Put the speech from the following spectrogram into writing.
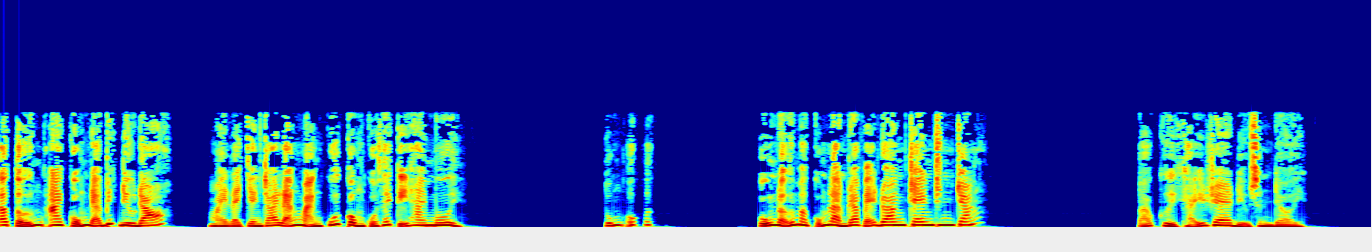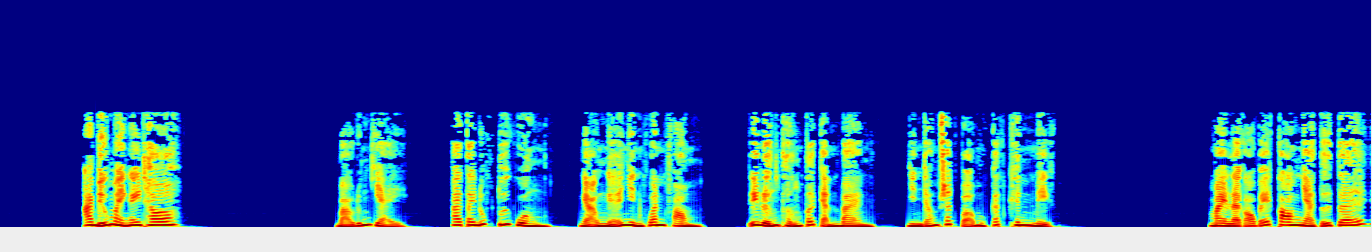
Tao tưởng ai cũng đã biết điều đó. Mày là chàng trai lãng mạn cuối cùng của thế kỷ 20. Tuấn út ức. Phụ nữ mà cũng làm ra vẻ đoan trang trinh trắng. Bảo cười khẩy ra điệu sình đời. Ai biểu mày ngây thơ? Bảo đứng dậy, hai tay đút túi quần, ngạo nghễ nhìn quanh phòng, đi lưỡng thững tới cạnh bàn, nhìn đóng sách vở một cách khinh miệt. Mày là cậu bé con nhà tử tế,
